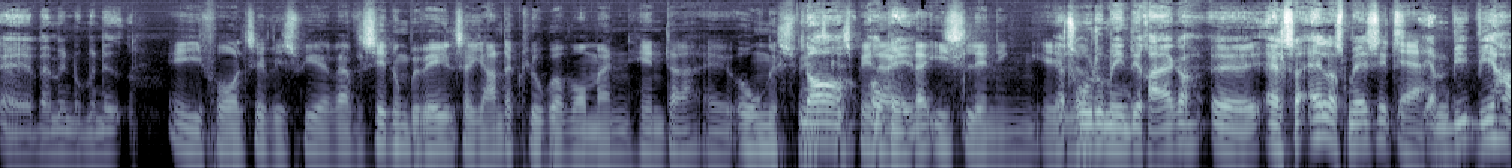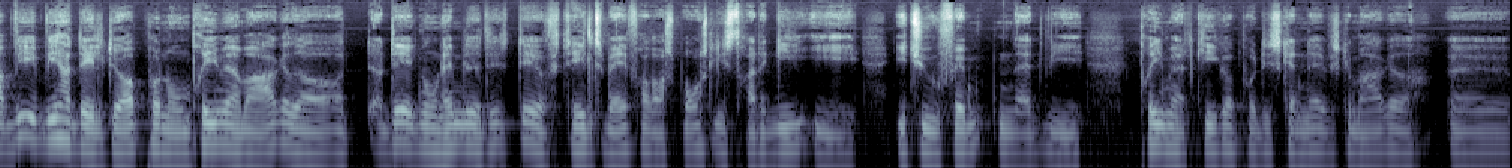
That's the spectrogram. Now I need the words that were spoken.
Øh, hvad mener du med ned? I forhold til, hvis vi har i hvert fald set nogle bevægelser i andre klubber, hvor man henter øh, unge svenske Nå, spillere okay. eller islændinge. Eller... Jeg tror, du mener, de rækker. Øh, altså aldersmæssigt, ja. jamen, vi, vi, har, vi, vi har delt det op på nogle primære markeder, og, og det er ikke nogen hemmelighed. Det, det er jo helt tilbage fra vores sportslige strategi i, i 2015, at vi primært kigger på de skandinaviske markeder. Øh,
